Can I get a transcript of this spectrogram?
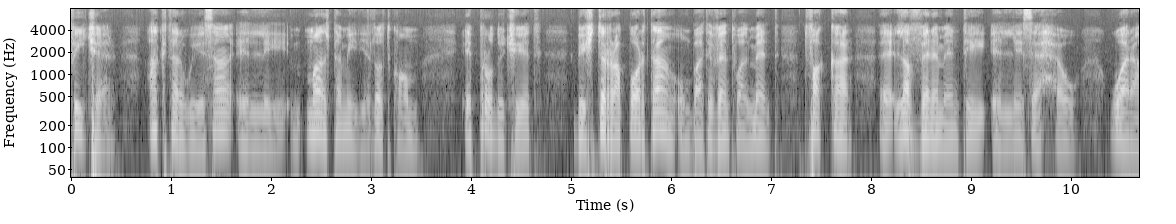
feature aktar wiesa' li maltamedia.com ipproduċiet biex tirrapporta u mbagħad eventwalment tfakkar l-avvenimenti li seħħew wara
